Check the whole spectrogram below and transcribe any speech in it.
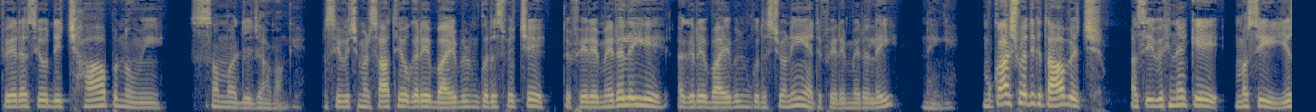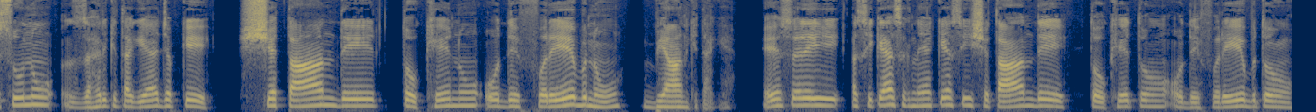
ਫਿਰ ਅਸੀਂ ਉਹਦੀ ਛਾਪ ਨੂੰ ਵੀ ਸਮਝ ਜਾਵਾਂਗੇ। ਮਸੀਹ ਵਿੱਚ ਮੇਰੇ ਸਾਥੀਓ, ਅਗਰ ਇਹ ਬਾਈਬਲ ਮੁਕੱਦਸ ਵਿੱਚ ਹੈ ਤੇ ਫਿਰ ਇਹ ਮੇਰੇ ਲਈ ਹੈ ਅਗਰ ਇਹ ਬਾਈਬਲ ਮੁਕੱਦਸ ਚੋਂ ਨਹੀਂ ਹੈ ਤੇ ਫਿਰ ਇਹ ਮੇਰੇ ਲਈ ਨਹੀਂ ਹੈ ਮੁਕਾਸ਼ਵਾ ਦੀ ਕਿਤਾਬ ਵਿੱਚ ਅਸੀਂ ਵਿਖਨੇ ਕਿ ਮਸੀਹ ਯਿਸੂ ਨੂੰ ਜ਼ਾਹਿਰ ਕੀਤਾ ਗਿਆ ਹੈ, ਜਦਕਿ ਸ਼ੈਤਾਨ ਦੇ ਧੋਖੇ ਨੂੰ, ਉਹਦੇ ਫਰੇਬ ਨੂੰ ਬਿਆਨ ਕੀਤਾ ਗਿਆ ਇਸ ਲਈ ਅਸੀਂ ਕਹਿ ਸਕਦੇ ਹਾਂ ਕਿ ਅਸੀਂ ਸ਼ੈਤਾਨ ਦੇ ਧੋਖੇ ਤੋਂ, ਉਹਦੇ ਫਰੇਬ ਤੋਂ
